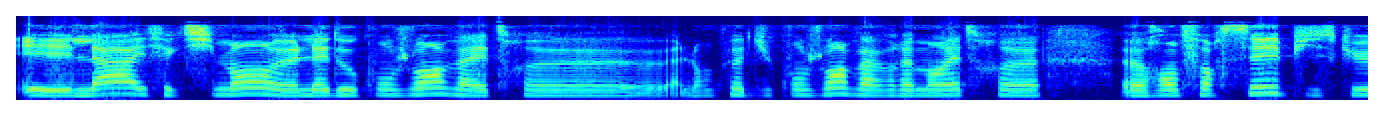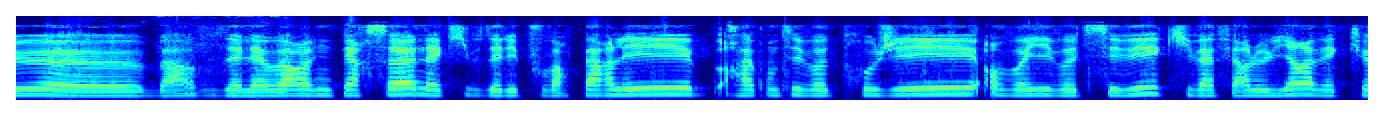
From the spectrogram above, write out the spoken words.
Et là, effectivement, euh, l'aide au conjoint va être, euh, l'emploi du conjoint va vraiment être renforcé puisque bah, vous allez avoir une personne à qui vous allez pouvoir parler, raconter votre projet, envoyer votre CV qui va faire le lien avec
